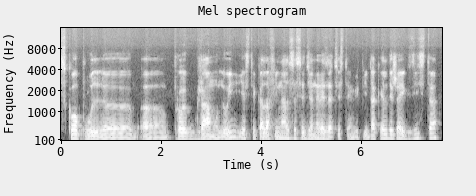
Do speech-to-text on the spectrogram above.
scopul uh, uh, programului este ca la final să se genereze acest MVP. Dacă el deja există,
